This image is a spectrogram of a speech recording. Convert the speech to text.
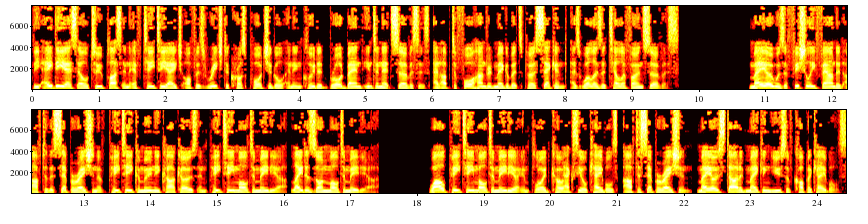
The ADSL2 Plus and FTTH offers reached across Portugal and included broadband internet services at up to 400 megabits per second as well as a telephone service. MEO was officially founded after the separation of PT Comunicações and PT Multimedia later Zon Multimedia. While PT Multimedia employed coaxial cables, after separation, MEO started making use of copper cables.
